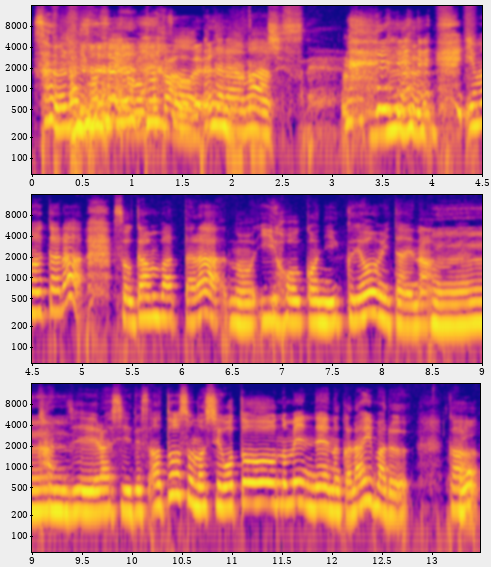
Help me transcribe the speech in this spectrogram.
そうだからまあ 今からそう頑張ったらあのいい方向に行くよみたいな感じらしいです。あとその仕事の面でなんかライバルが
